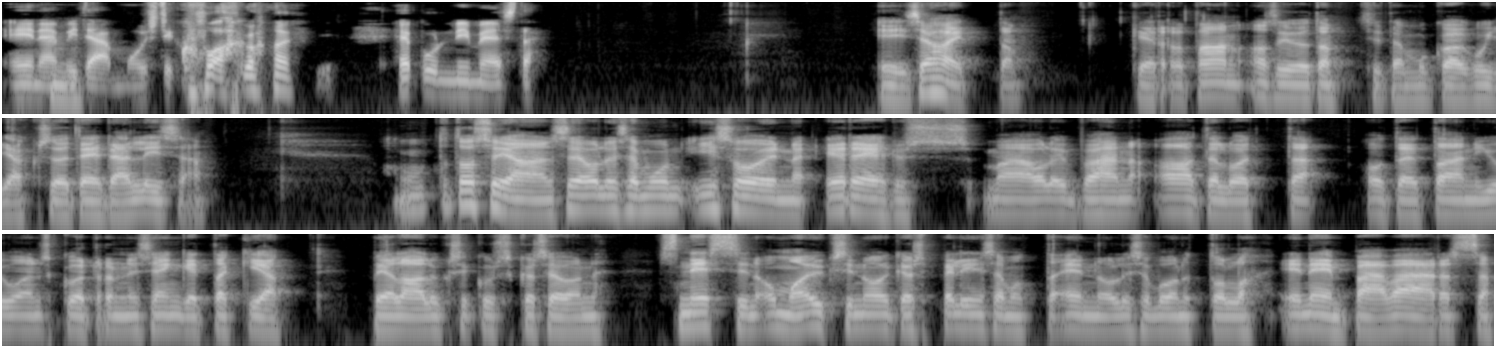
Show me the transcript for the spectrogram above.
ei enää mm. mitään muistikuvaa Hepun nimestä. Ei se haittaa. Kerrotaan asioita sitä mukaan, kun jaksoja tehdään lisää. Mutta tosiaan se oli se mun isoin erehdys. Mä olin vähän ajatellut, että otetaan UN Squadroni senkin takia pelailuksi, koska se on SNESin oma yksin oikeuspelinsä, mutta en olisi voinut olla enempää väärässä,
